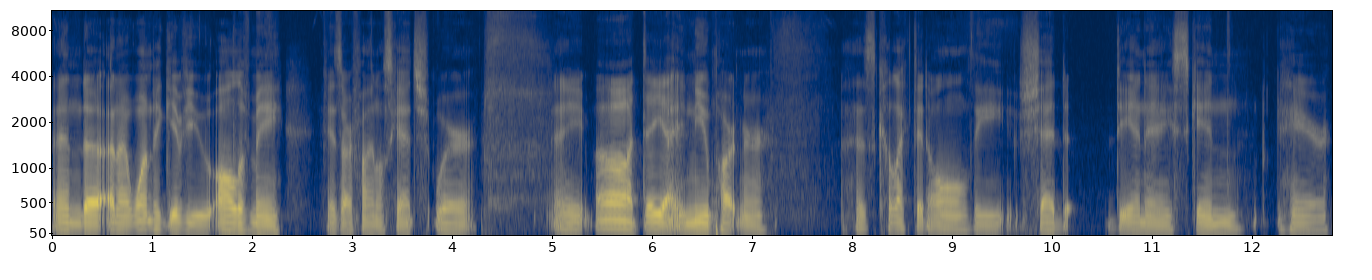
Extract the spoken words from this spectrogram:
And uh, and I want to give you all of me is our final sketch where a Oh a new partner has collected all the shed DNA, skin, hair,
